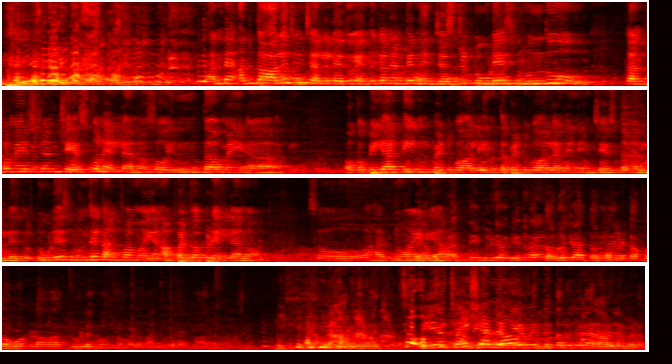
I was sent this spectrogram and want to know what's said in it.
అంటే అంత ఆలోచించి వెళ్ళలేదు. ఎందుకనంటే నేను జస్ట్ టూ డేస్ ముందు కన్ఫర్మేషన్ చేసుకొని వెళ్ళాను. సో ఇంత ఒక పిఆర్ టీం పెట్టుకోవాలి ఎంత పెట్టుకోవాలి అని నేను చేసుకొని వెళ్ళలేదు. టూ డేస్ ముందే కన్ఫర్మ్ అయ్యాను. అప్పటికప్పుడు వెళ్ళాను. So I have no idea ప్రతి వీడియో కింద తనుజ తనుజ డబ్బా కొట్టడం అది చూడలేకపోతున్నాం మేడం. అందుకనే బాధ. So, ఒక situation లో- ఏమైతే తనుజ గారు ఆడలే మేడం.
